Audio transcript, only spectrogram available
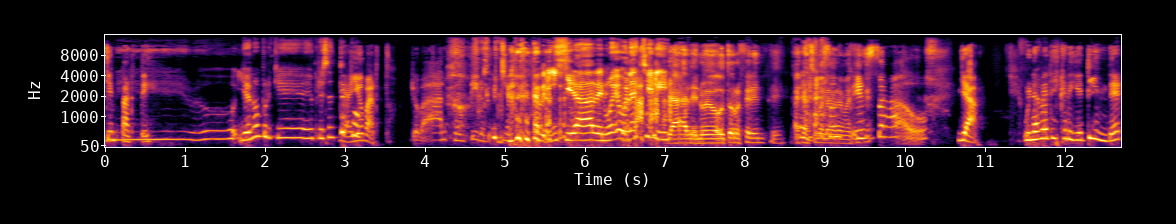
¿quién parte? Yo no, porque presenté. Ya, po. yo parto. Yo parto el tiro. Está brígida, de nuevo la chili. Ya, de nuevo, autorreferente. Acá su palabra mágica. Pesado. Ya. Una vez descargué Tinder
